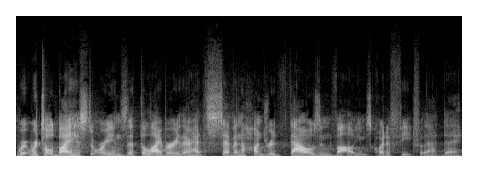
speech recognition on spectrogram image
We're, we're told by historians that the library there had 700,000 volumes, quite a feat for that day.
